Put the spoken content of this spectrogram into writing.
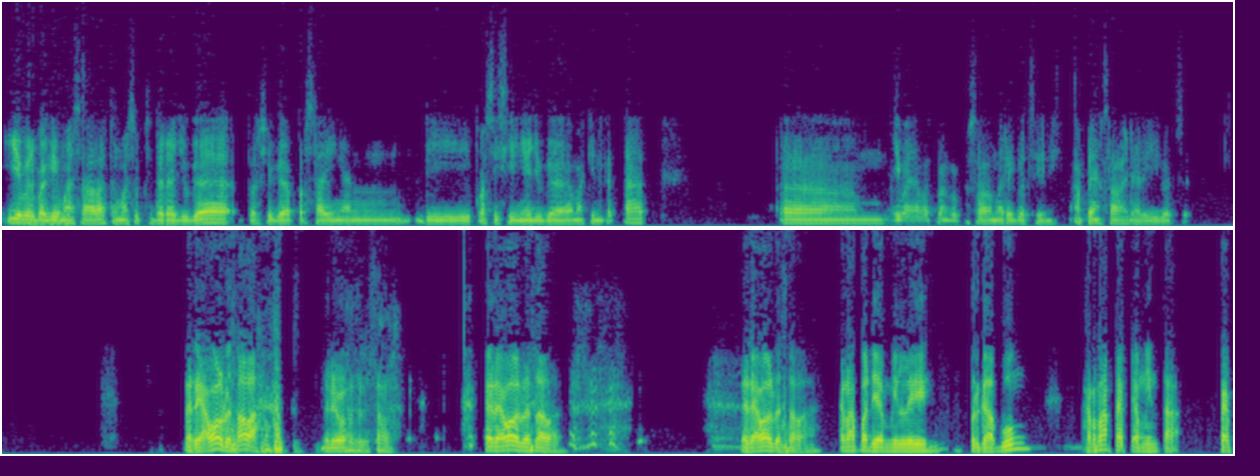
ia berbagai masalah. Termasuk cedera juga. Terus juga persaingan di posisinya juga makin ketat. Um, gimana buat bang soal Mario Götze ini? Apa yang salah dari Götze? Dari awal udah salah. Dari awal udah salah. Dari awal udah salah. Dari awal udah salah. Kenapa dia milih bergabung? Karena Pep yang minta. Pep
